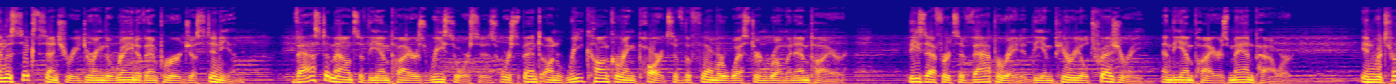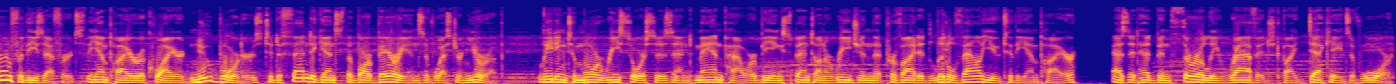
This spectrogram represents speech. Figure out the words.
In the 6th century, during the reign of Emperor Justinian, vast amounts of the empire's resources were spent on reconquering parts of the former Western Roman Empire. These efforts evaporated the imperial treasury and the empire's manpower. In return for these efforts, the empire acquired new borders to defend against the barbarians of Western Europe, leading to more resources and manpower being spent on a region that provided little value to the empire, as it had been thoroughly ravaged by decades of war.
